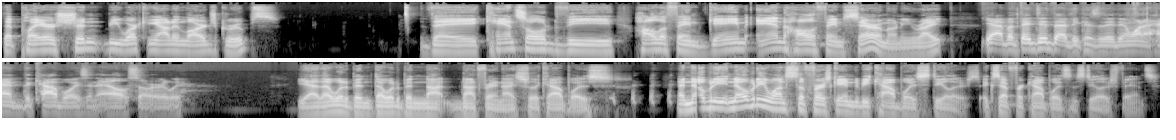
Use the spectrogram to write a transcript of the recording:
that players shouldn't be working out in large groups. They canceled the Hall of Fame game and Hall of Fame ceremony, right? Yeah, but they did that because they didn't want to hand the Cowboys an L so early. Yeah, that would have been that would have been not not very nice for the Cowboys. and nobody nobody wants the first game to be Cowboys Steelers except for Cowboys and Steelers fans.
